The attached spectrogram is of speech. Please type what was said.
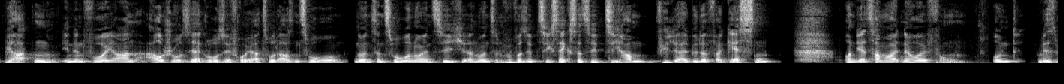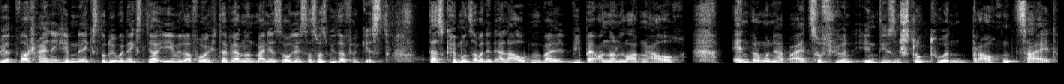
Wir hatten in den Vorjahren auch schon sehr große Feuer. 2002, 1992, 1975, 76 haben viele halt wieder vergessen. Und jetzt haben wir halt eine Häufung. Und es wird wahrscheinlich im nächsten oder übernächsten Jahr eh wieder feuchter werden. Und meine Sorge ist, dass man es wieder vergisst. Das können wir uns aber nicht erlauben, weil wie bei anderen Lagen auch, Änderungen herbeizuführen in diesen Strukturen brauchen Zeit.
